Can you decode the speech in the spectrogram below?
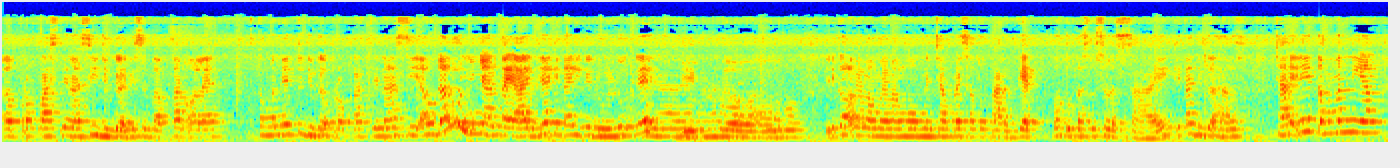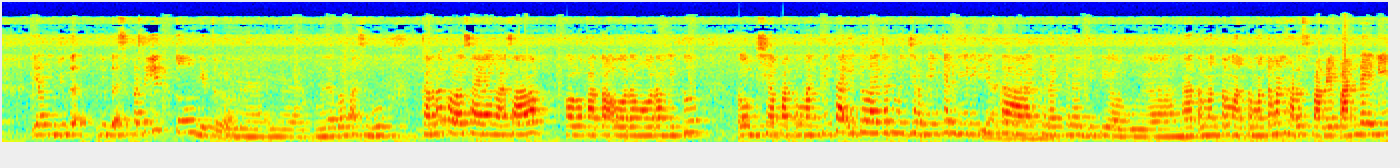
eh, prokrastinasi juga disebabkan oleh temennya itu juga prokrastinasi. Ah udah lu nyantai aja kita ini dulu deh Iya, gitu. bener. Jadi kalau memang memang mau mencapai satu target, oh tugas itu selesai, kita juga harus cari nih temen yang yang juga juga seperti itu gitu loh. Iya, iya, bener banget sih Bu. Karena kalau saya nggak salah, kalau kata orang-orang itu em, siapa teman kita itulah akan mencerminkan diri Iya. kita, kira-kira gitu ya Bu ya. Nah teman-teman, teman-teman harus pandai-pandai nih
